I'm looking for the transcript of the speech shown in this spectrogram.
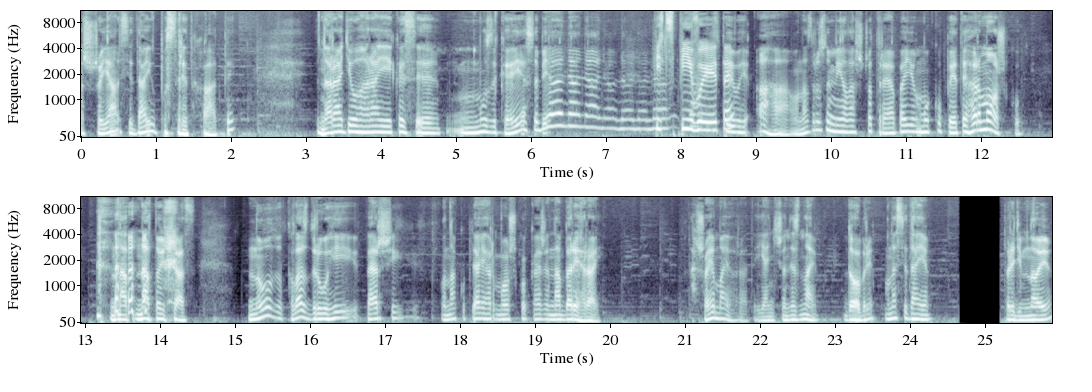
що я сідаю посеред хати. На радіо грає якась е, музика, і я собі ля-ля-ля-ля-ля-ля. Підспівуєте? Підспівую. Ага, вона зрозуміла, що треба йому купити гармошку на, на той час. Ну, клас другий, перший, вона купляє гармошку, каже: набери грай. А що я маю грати? Я нічого не знаю. Добре, вона сідає переді мною,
